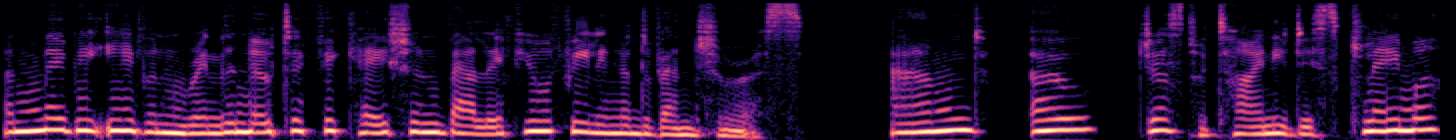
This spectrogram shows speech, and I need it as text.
and maybe even ring the notification bell if you're feeling adventurous. And, oh, just a tiny disclaimer,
